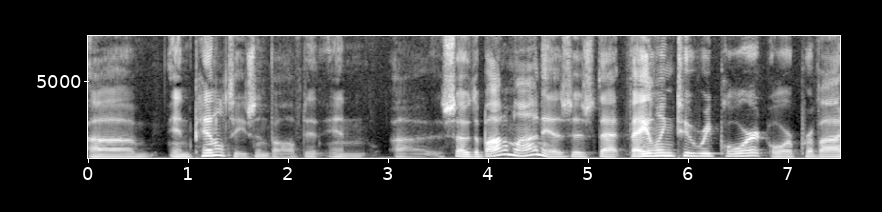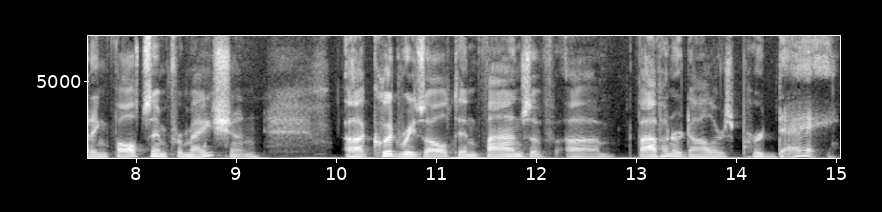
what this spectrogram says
um, and penalties involved in, in uh, so the bottom line is is that failing to report or providing false information uh, could result in fines of um, $500 per day,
